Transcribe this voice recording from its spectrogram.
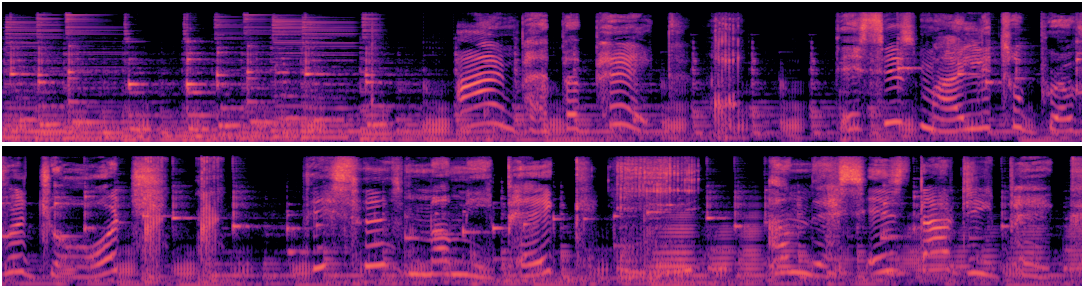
I'm Peppa Pig. This is my little brother George. This is Mummy Pig. And this is Daddy Pig.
